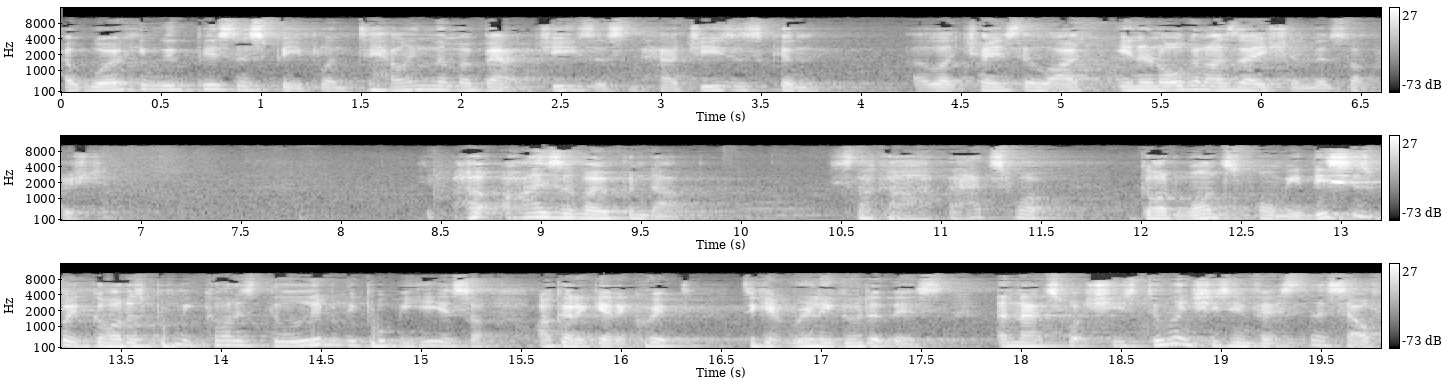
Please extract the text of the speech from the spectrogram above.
at working with business people and telling them about Jesus and how Jesus can uh, like change their life in an organization that's not Christian. Her eyes have opened up. She's like, oh, that's what God wants for me. This is where God has put me. God has deliberately put me here, so I've got to get equipped to get really good at this. And that's what she's doing. She's investing herself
